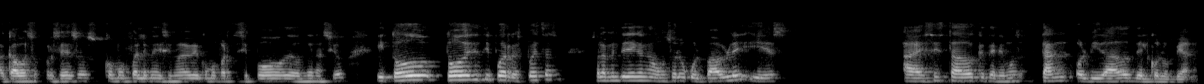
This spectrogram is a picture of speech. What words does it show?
a- cabo esos procesos, cómo fue el M19, cómo participó, de dónde nació. Y todo, todo ese tipo de respuestas solamente llegan a un solo culpable y es a ese estado que tenemos tan olvidado del colombiano.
